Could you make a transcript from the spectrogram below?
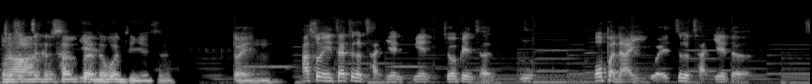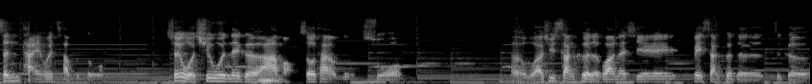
就是这个身份的问题也是。对，啊，所以在这个产业里面就会变成，嗯，我本来以为这个产业的生态会差不多，所以我去问那个阿毛的时候，他有跟我说，呃，我要去上课的话，那些被上课的这个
